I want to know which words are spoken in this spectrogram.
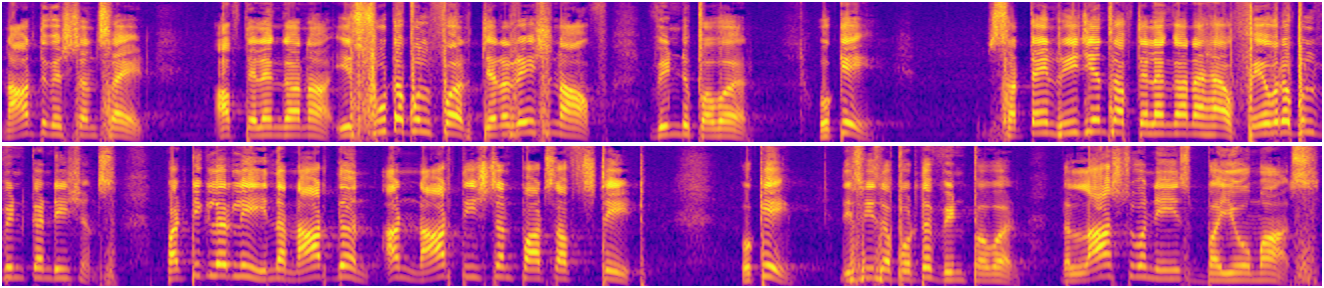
north western side of Telangana is suitable for generation of wind power okay certain regions of Telangana have favorable wind conditions, particularly in the northern and northeastern parts of the state. Okay, this is about the wind power. The last one is biomass.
